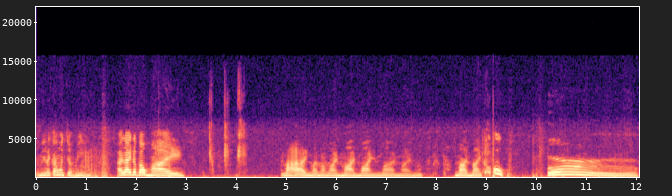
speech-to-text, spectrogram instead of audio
I mean, like, I went to me. I lied about my. My, my, my, my, my, my, my, my, my, my. Oh! Birth.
